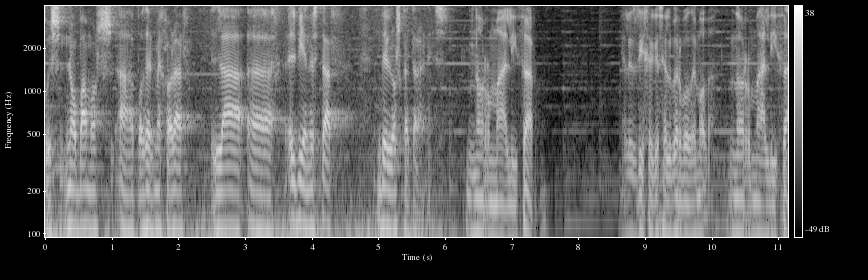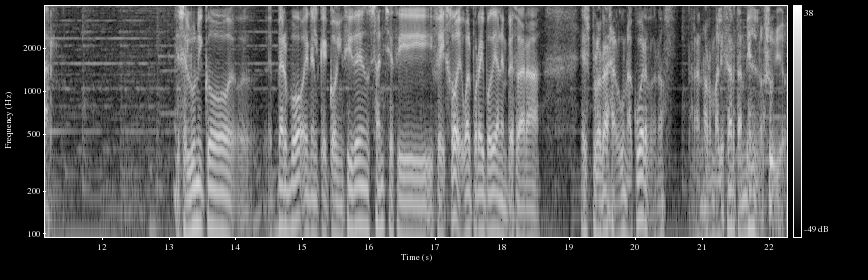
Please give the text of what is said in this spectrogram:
pues no vamos a poder mejorar la, eh, el bienestar de los catalanes. Normalizar les dije que es el verbo de moda, normalizar. Es el único eh, verbo en el que coinciden Sánchez y Feijó. Igual por ahí podían empezar a explorar algún acuerdo, ¿no? Para normalizar también lo suyo.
